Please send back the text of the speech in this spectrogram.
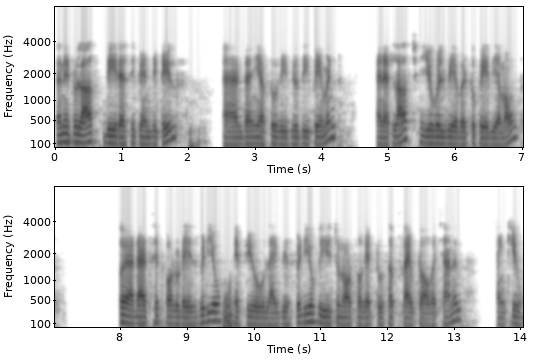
Then it will ask the recipient details. And then you have to review the payment. And at last you will be able to pay the amount. So yeah that's it for today's video. If you like this video please do not forget to subscribe to our channel. Thank you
